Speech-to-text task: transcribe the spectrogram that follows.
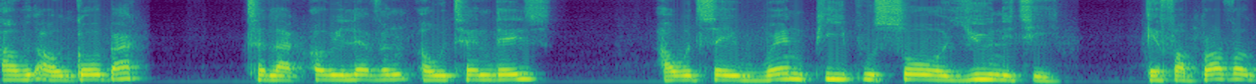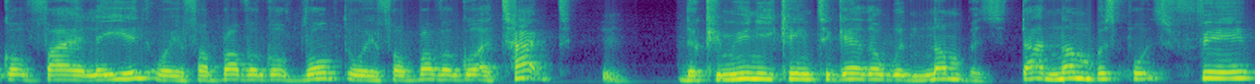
I would I would go back to like 011, 010 days. I would say when people saw unity, if a brother got violated or if a brother got robbed or if a brother got attacked, hmm. the community came together with numbers. That numbers puts fear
